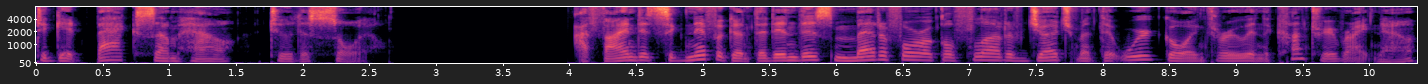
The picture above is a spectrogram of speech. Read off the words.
to get back somehow to the soil. I find it significant that in this metaphorical flood of judgment that we're going through in the country right now,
